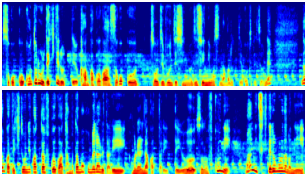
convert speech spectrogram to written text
すごくコントロールできてるっていう感覚がすごくそう自分自身の自信にもつながるっていうことですよね。なんか適当に買った服がたまたま褒められたり褒められなかったりっていうその服に毎日着てるものなのに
